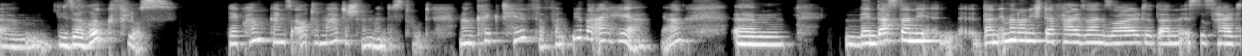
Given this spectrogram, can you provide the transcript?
ähm, dieser Rückfluss, der kommt ganz automatisch, wenn man das tut. Man kriegt Hilfe von überall her. Ja? Ähm, wenn das dann, dann immer noch nicht der Fall sein sollte, dann ist es halt,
